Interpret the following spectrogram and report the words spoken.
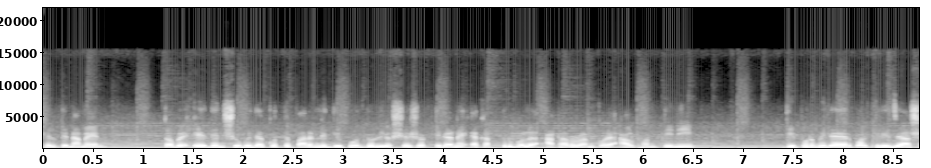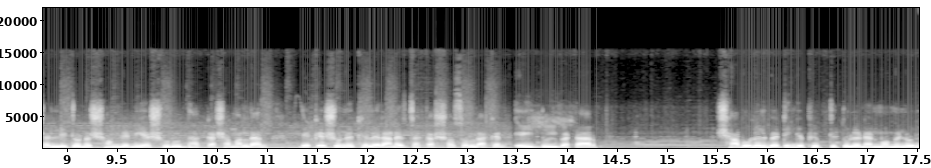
খেলতে নামেন। তবে এদিন সুবিধা করতে পারেননি দীপু। দলীয় ছেষট্টি রানে একাত্তর বলে আঠারো রান করে আউট হন তিনি। দীপুর বিদায়ের পর ক্রিজে আসা লিটনের সঙ্গে নিয়ে শুরু ধাক্কা সামাল দেন। দেখে শুনে খেলে রানের চাকা সচল রাখেন এই দুই ব্যাটার। সাবলীল ব্যাটিংয়ে ফিফটি তুলে নেন মমিনুল।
